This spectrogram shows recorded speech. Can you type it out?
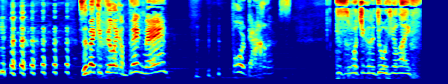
Does it make you feel like a big man? Four dollars. This is what you're gonna do with your life.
